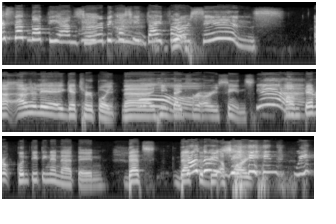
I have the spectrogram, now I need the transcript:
is that not the answer? Because he died for our sins. uh, actually, I get your point na he died for Oh. our sins. Yeah. Um, pero kung titingnan natin, that's that Brother could be a part. Jane, wait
